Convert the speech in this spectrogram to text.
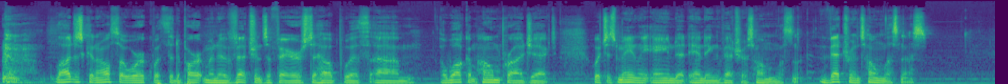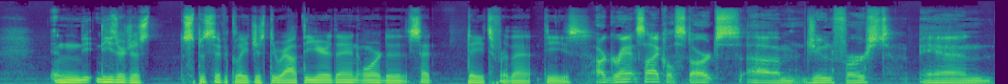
lodges can also work with the Department of Veterans Affairs to help with um, a Welcome Home project, which is mainly aimed at ending veterans homelessness. Veterans homelessness. And th- these are just specifically just throughout the year then, or to set dates for that these? Our grant cycle starts um, June first, and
